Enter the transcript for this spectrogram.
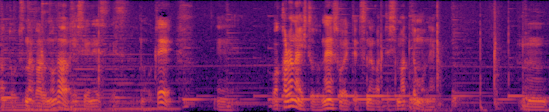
とつながるのが SNS ですので、えー、分からない人とねそうやってつながってしまってもねうん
